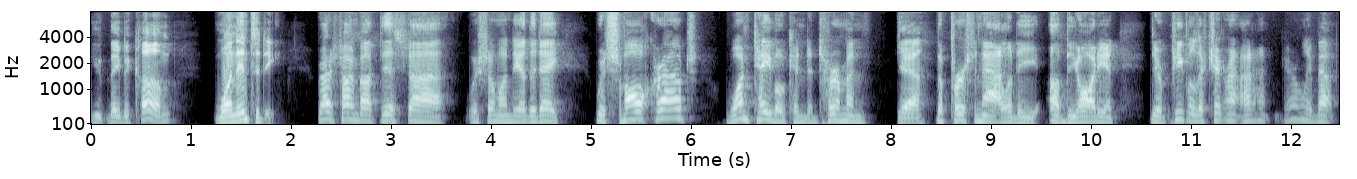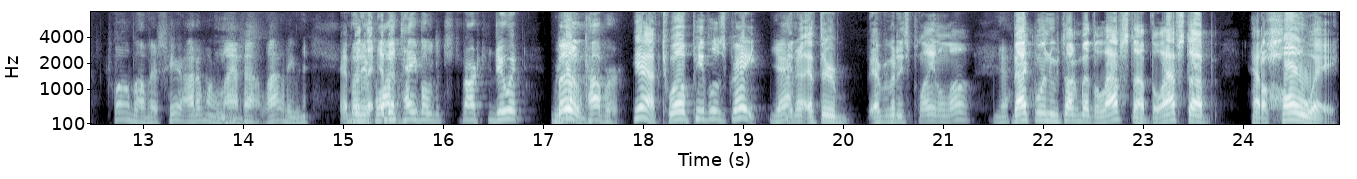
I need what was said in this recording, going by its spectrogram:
you, they become one entity. I was talking about this uh, with someone the other day. With small crowds, one table can determine Yeah, the personality of the audience. There are people that sit around. I don't, there are only about twelve of us here. I don't want to laugh Mhm. out loud even. And- But, if the- one but- table starts to do it, we Boom. got cover. Yeah, twelve people is great. Yeah. you know if they're everybody's playing along. Yeah. Back when we were talking about the Laff Stop, the Laff Stop had a hallway,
